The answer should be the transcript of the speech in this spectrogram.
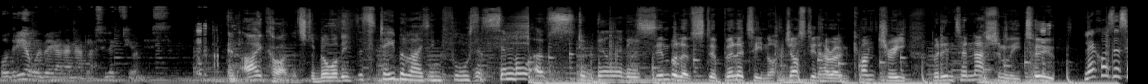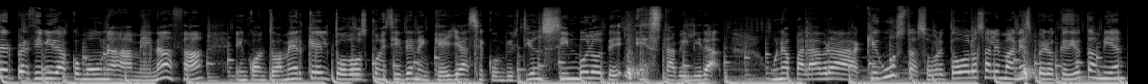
podría volver a ganar las elecciones. An icon of stability. The stabilizing force. The symbol of stability. A symbol of stability not just in her own country, but internationally too. Lejos de ser percibida como una amenaza, en cuanto a Merkel, todos coinciden en que ella se convirtió en símbolo de estabilidad. Una palabra que gusta sobre todo a los alemanes, pero que dio también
